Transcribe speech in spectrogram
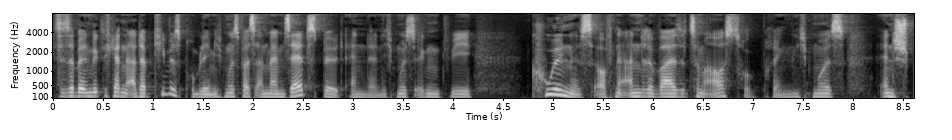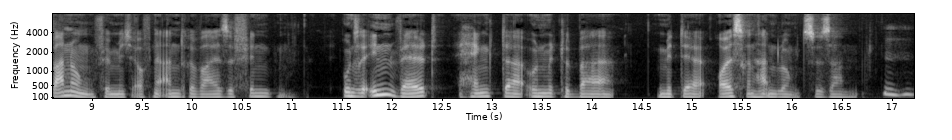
Es ist aber in Wirklichkeit ein adaptives Problem. Ich muss was an meinem Selbstbild ändern. Ich muss irgendwie Coolness auf eine andere Weise zum Ausdruck bringen. Ich muss Entspannung für mich auf eine andere Weise finden. Unsere Innenwelt hängt da unmittelbar mit der äußeren Handlung zusammen. Mhm.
